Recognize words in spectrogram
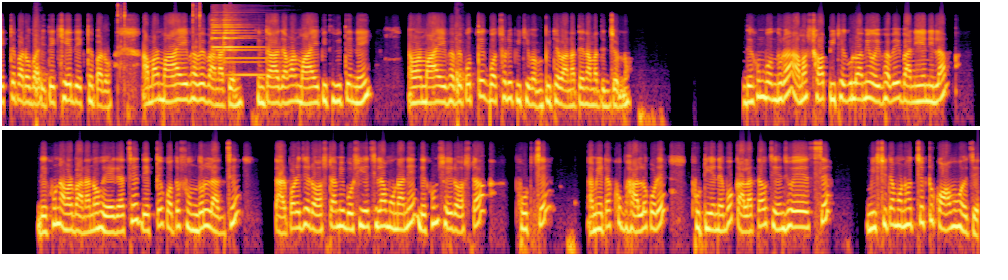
দেখতে পারো, বাড়িতে খেয়ে দেখতে পারো। আমার মা এইভাবে বানাতেন, কিন্তু আজ আমার মা এই পৃথিবীতে নেই। আমার মা এইভাবে প্রত্যেক বছরই পিঠে পিঠে বানাতেন আমাদের জন্য। দেখুন বন্ধুরা, আমার সব পিঠেগুলো আমি ওইভাবেই বানিয়ে নিলাম। দেখুন, আমার বানানো হয়ে গেছে। দেখতেও কত সুন্দর লাগছে। তারপরে যে রসটা আমি বসিয়েছিলাম উনানে, দেখুন সেই রসটা ফুটছে। আমি এটা খুব ভালো করে ফুটিয়ে নেব। কালারটাও চেঞ্জ হয়ে এসছে। মিষ্টিটা মনে হচ্ছে একটু কম হয়েছে।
